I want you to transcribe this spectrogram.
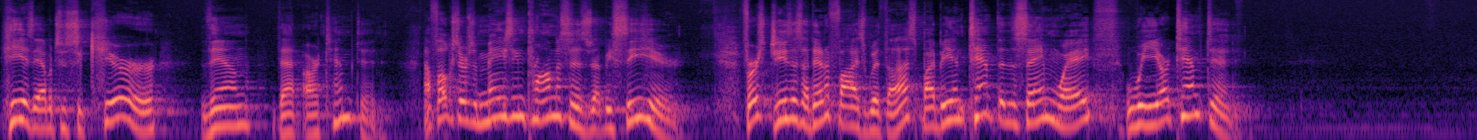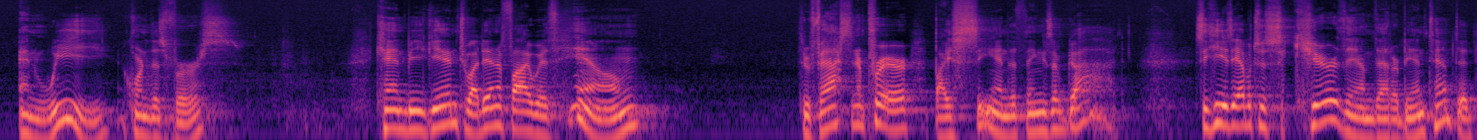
He is able to secure them that are tempted. Now, folks, there's amazing promises that we see here. First, Jesus identifies with us by being tempted the same way we are tempted. And we, according to this verse, can begin to identify with Him through fasting and prayer by seeing the things of God. See, He is able to secure them that are being tempted,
